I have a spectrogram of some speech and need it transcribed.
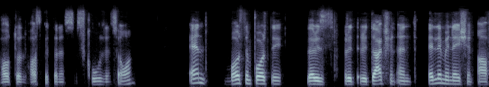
hotel, hospitals, schools, and so on. And most importantly, there is re reduction and elimination of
